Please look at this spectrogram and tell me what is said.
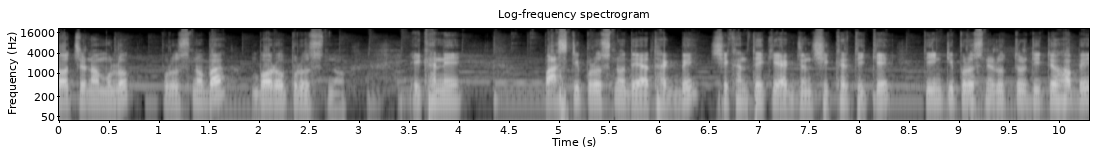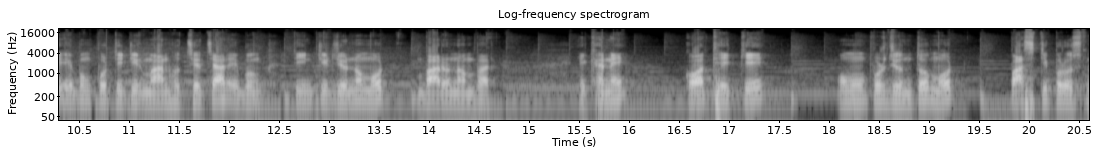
রচনামূলক প্রশ্ন বা বড় প্রশ্ন। এখানে পাঁচটি প্রশ্ন দেয়া থাকবে। সেখান থেকে একজন শিক্ষার্থীকে তিনটি প্রশ্নের উত্তর দিতে হবে এবং প্রতিটির মান হচ্ছে চার এবং তিনটির জন্য মোট বারো নম্বর। এখানে ক থেকে ওম পর্যন্ত মোট পাঁচটি প্রশ্ন,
